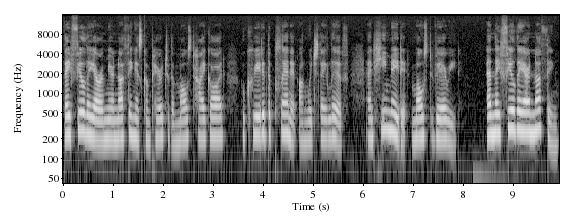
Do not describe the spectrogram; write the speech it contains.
They feel they are a mere nothing as compared to the Most High God, who created the planet on which they live, and He made it most varied. And they feel they are nothing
